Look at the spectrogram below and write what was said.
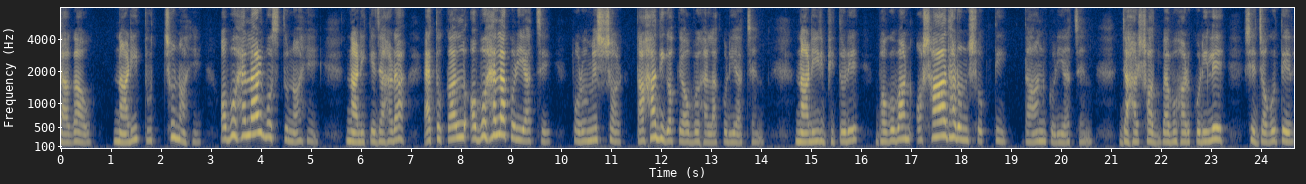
জাগাও, নারী তুচ্ছ নহে, অবহেলার বস্তু নহে। নারীকে যাহারা এতকাল অবহেলা করিয়াছে পরমেশ্বর তাহাদিগকে অবহেলা করিয়াছেন। নারীর ভিতরে ভগবান অসাধারণ শক্তি দান করিয়াছেন। যাহার সদ্ব্যবহার করিলে সে জগতের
